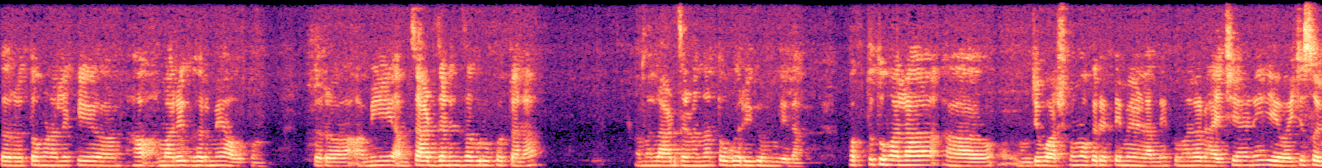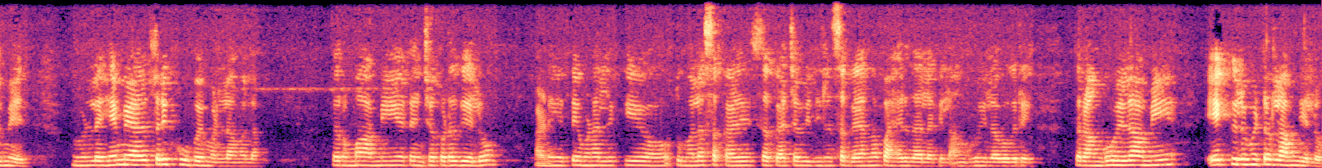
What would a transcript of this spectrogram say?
तर तो म्हणाला की हा हमारे घर में आओ तुम. तर आम्ही आमचा आठ जणांचा ग्रुप होता ना आम्हाला आठ जणांना तो घरी घेऊन गेला. फक्त तुम्हाला म्हणजे वॉशरूम वगैरे ते मिळणार नाही तुम्हाला राहायची आणि जेवायची सोय मिळेल. म्हणलं हे मिळालं तरी खूप आहे म्हणलं आम्हाला. तर मग आम्ही त्यांच्याकडं गेलो आणि ते म्हणाले की तुम्हाला सकाळी सकाळच्या विधीला सगळ्यांना बाहेर जायला लागेल आंघोळीला वगैरे. तर आंघोळीला आम्ही एक किलोमीटर लांब गेलो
